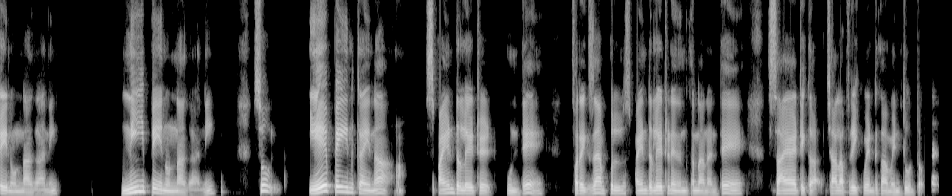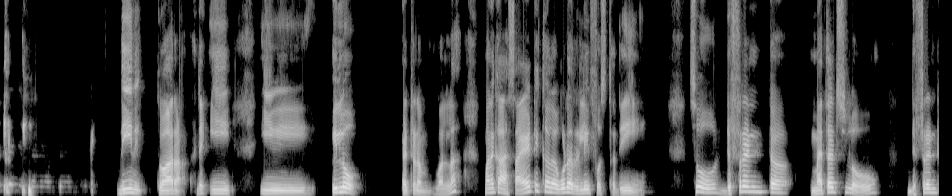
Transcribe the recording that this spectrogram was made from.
పెయిన్ ఉన్నా కానీ నీ పెయిన్ ఉన్నా కానీ సో ఏ పెయిన్కైనా స్పైన్ రిలేటెడ్ ఉంటే ఫర్ ఎగ్జాంపుల్ స్పైన్ రిలేటెడ్ నేను ఎందుకన్నానంటే సయాటిక చాలా ఫ్రీక్వెంట్గా వింటూ ఉంటాం. దీని ద్వారా అంటే ఈ ఈ పిల్లో పెట్టడం వల్ల మనకు ఆ సయాటికలో కూడా రిలీఫ్ వస్తుంది. సో డిఫరెంట్ మెథడ్స్లో డిఫరెంట్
